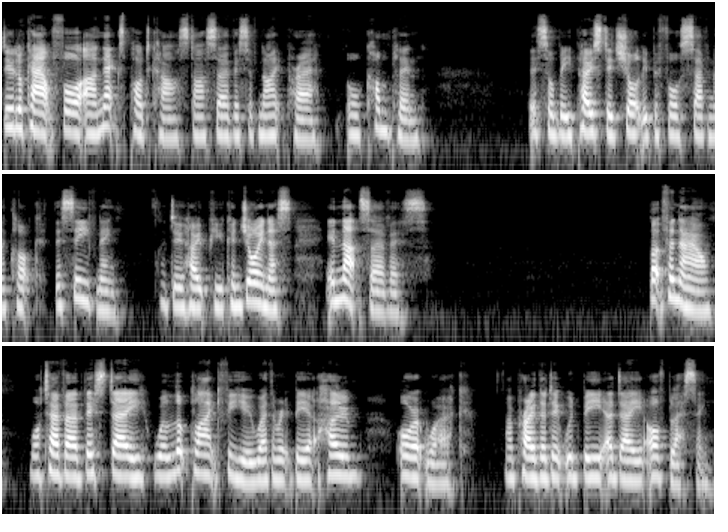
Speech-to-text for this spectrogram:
Do look out for our next podcast, our service of night prayer, or Compline. This will be posted shortly before seven o'clock this evening. I do hope you can join us in that service. But for now, whatever this day will look like for you, whether it be at home or at work, I pray that it would be a day of blessing.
